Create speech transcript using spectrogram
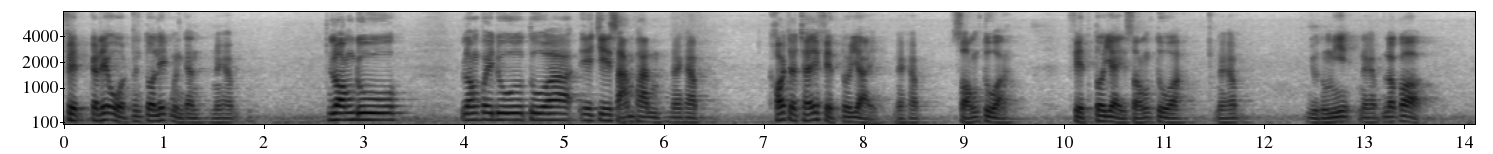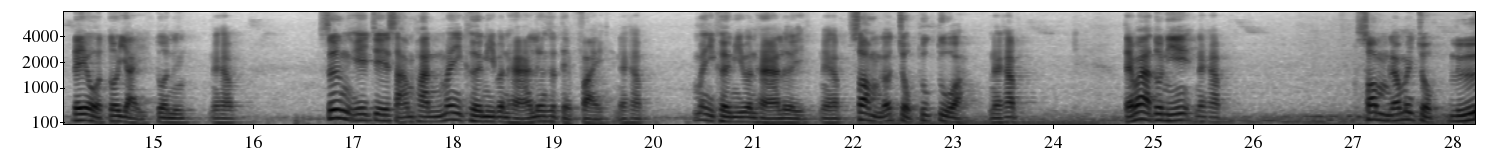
เฟดกับไดโอดเป็นตัวเล็กเหมือนกันนะครับ ลองดูลองไปดูตัว AJ 3000 นะครับ เขาจะใช้เฟดตัวใหญ่นะครับสองตัว เฟดตัวใหญ่ 2 ตัวนะครับ อยู่ตรงนี้นะครับ แล้วก็ไดโอดตัวใหญ่ตัวหนึ่งนะครับ ซึ่ง AJ 3000 ไม่เคยมีปัญหาเรื่องสเต็ปไฟนะครับ ไม่เคยมีปัญหาเลยนะครับ ซ่อมแล้วจบทุกตัวนะครับ แต่ว่าตัวนี้นะครับ ซ่อมแล้วไม่จบหรือ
